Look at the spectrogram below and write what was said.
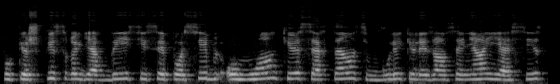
pour que je puisse regarder si c'est possible, au moins que certains, si vous voulez que les enseignants y assistent,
